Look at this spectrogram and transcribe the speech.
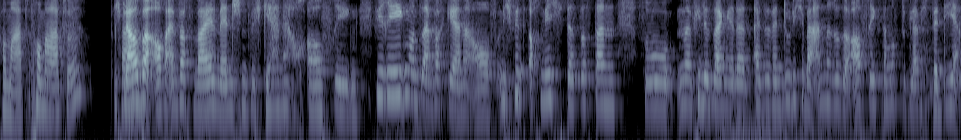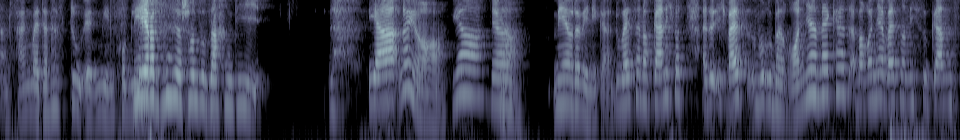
Formate. Formate. Ich glaube auch einfach, weil Menschen sich gerne auch aufregen. Wir regen uns einfach gerne auf. Und ich finde auch nicht, dass das dann so, na, ne, viele sagen ja dann, also wenn du dich über andere so aufregst, dann musst du, glaube ich, bei dir anfangen, weil dann hast du irgendwie ein Problem. Nee, aber das sind ja schon so Sachen, die. Ja, naja, ja, ja. ja. Mehr oder weniger. Du weißt ja noch gar nicht, was. Also ich weiß, worüber Ronja meckert, aber Ronja weiß noch nicht so ganz,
